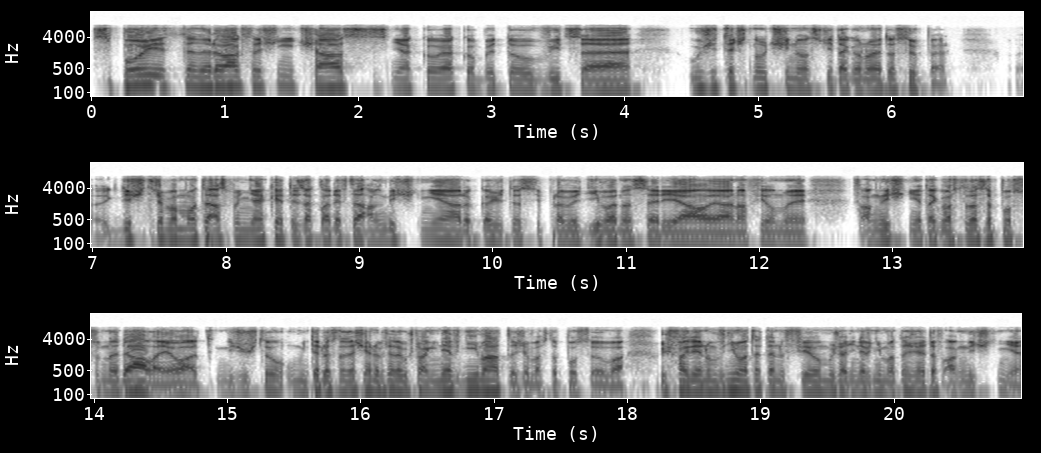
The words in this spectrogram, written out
spojit ten relaxační čas s nějakou jakoby tou více užitečnou činností, tak ono je to super když třeba máte aspoň nějaké ty základy v té angličtině a dokážete si právě dívat na seriály a na filmy v angličtině, tak vás to zase posune dále, jo? A když už to umíte dostatečně dobře, tak už to ani nevnímáte, že vás to posouvá. Už fakt jenom vnímáte ten film, už ani nevnímáte, že je to v angličtině,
